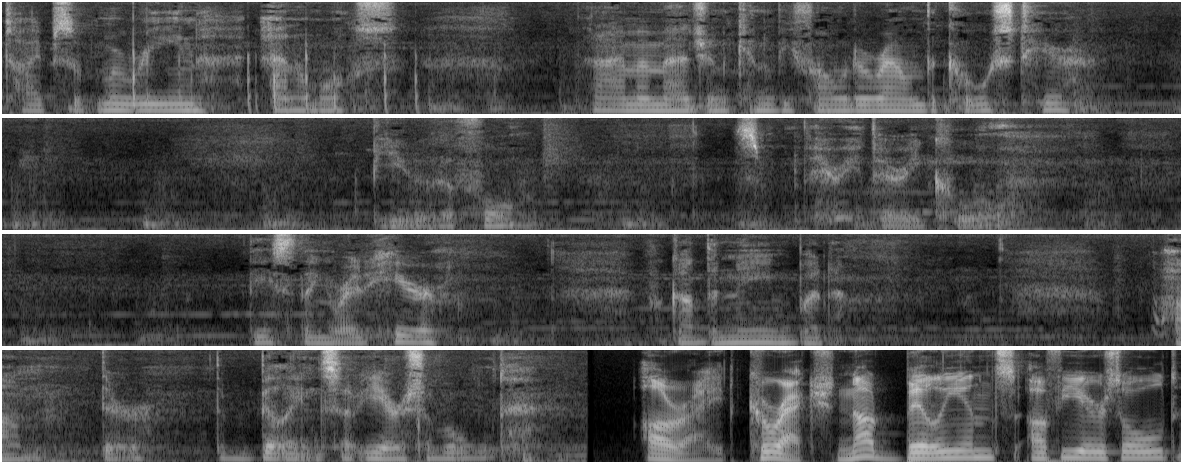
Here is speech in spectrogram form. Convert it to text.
types of marine animals that I'm imagine can be found around the coast here. Beautiful. It's very, very cool. These thing right here, forgot the name, but um, they're the billions of years of old. All right, correction. Not billions of years old,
